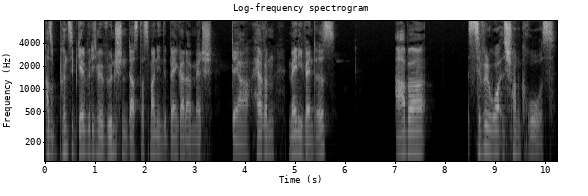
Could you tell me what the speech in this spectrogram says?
Also prinzipiell würde ich mir wünschen, dass das Money in the Bank Ladder Match der Herren Main Event ist. Aber Civil War ist schon groß.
